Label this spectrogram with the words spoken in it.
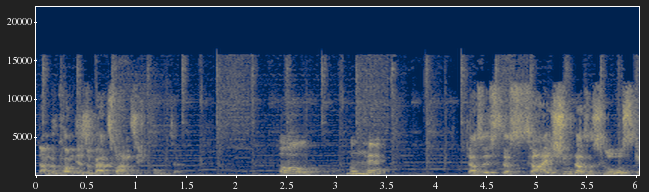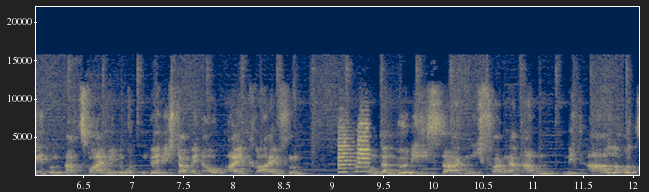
dann bekommt ihr sogar 20 Punkte. Oh, okay. Das ist das Zeichen, dass es losgeht und nach zwei Minuten werde ich damit auch eingreifen. Und dann würde ich sagen, ich fange an mit A laut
